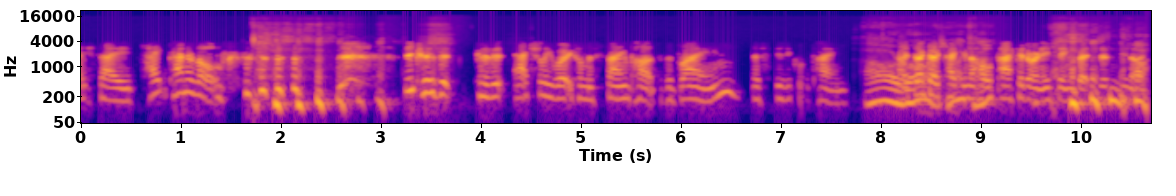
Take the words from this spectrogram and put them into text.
they say take Panadol because it because it actually works on the same parts of the brain as physical pain. Oh, right. Don't go taking okay. the whole packet or anything, but just you know.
